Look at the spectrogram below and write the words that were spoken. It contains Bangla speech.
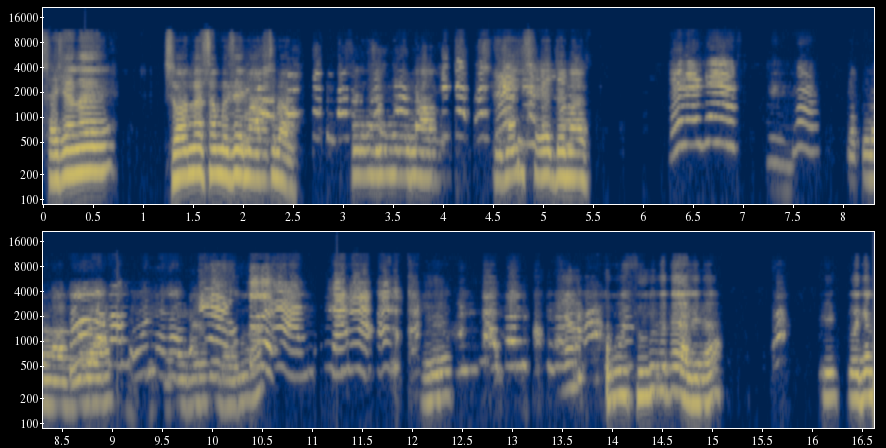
সেখানে ঝর্ণার সামনে যে মাছগুলো সে যে মাছ তুমি শুরু করতে আলে না ওইখান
